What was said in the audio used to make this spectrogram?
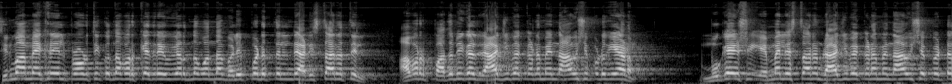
സിനിമാ മേഖലയിൽ പ്രവർത്തിക്കുന്നവർക്കെതിരെ ഉയർന്നു വന്ന വെളിപ്പെടുത്തലിന്റെ അടിസ്ഥാനത്തിൽ അവർ പദവികൾ രാജിവെക്കണമെന്ന് ആവശ്യപ്പെടുകയാണ്. മുകേഷ് എം എൽ എ സ്ഥാനം രാജിവെക്കണമെന്നാവശ്യപ്പെട്ട്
